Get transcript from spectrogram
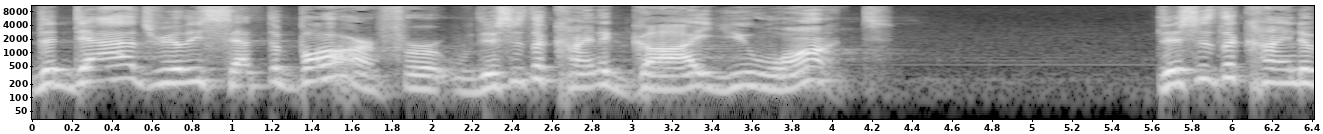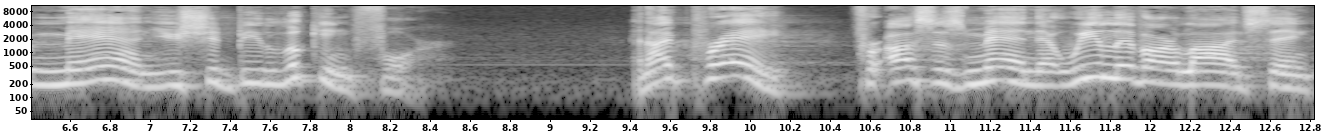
the dads really set the bar for this is the kind of guy you want. This is the kind of man you should be looking for. And I pray for us as men that we live our lives saying,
